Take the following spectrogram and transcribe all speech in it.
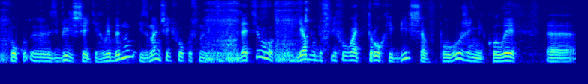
фоку, е, збільшити глибину і зменшити фокусну відстань? Для цього я буду шліфувати трохи більше в положенні, коли е,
